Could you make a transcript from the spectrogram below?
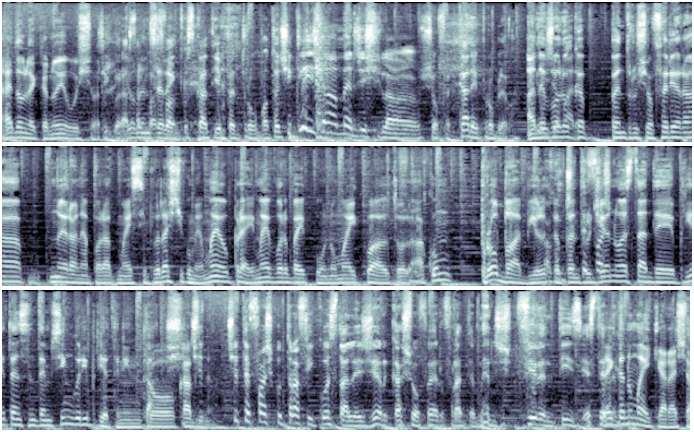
Hai, domnule, că nu e ușor. Sigur, Eu asta îl cu înțeleg. asfalt uscat e pentru motocicliști, dar merge și la șofer. Care e problema? Adevărul că pentru șofer era, nu era neapărat mai simplu, dar știi cum e, mai opreai, mai vorbeai cu unul, mai cu altul. Acum Probabil Acum, că ce pentru te faci- genul ăsta de prieteni suntem singurii prieteni într-o și cabină. ce, ce te faci cu traficul ăsta lejer ca șofer, frate? Mergi fir întins. Este Cred că nu mai e chiar așa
